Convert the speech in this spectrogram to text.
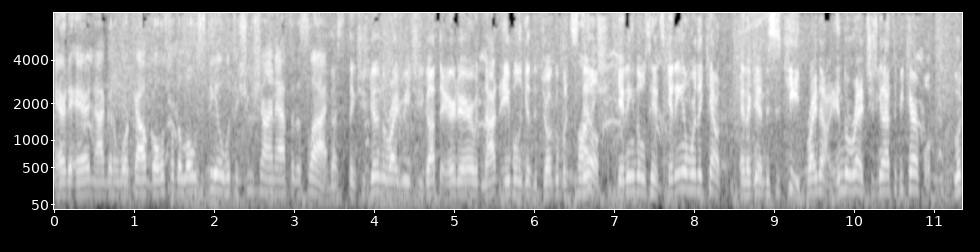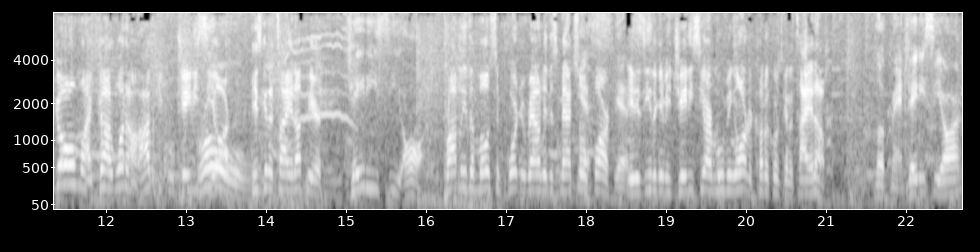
Air to air, not going to work out. Goes for the low steal with the shoe shine after the slide. That's the thing. She's getting the right reach. She got the air to air, but not able to get the juggle, but still Punish. getting those hits, getting them where they count. And again, this is key right now in the red. She's gonna have to be careful. Look, oh my God, what a hop kick from JDCR. Bro. He's gonna tie it up here. JDCR. Probably the most important round in this match so Yes, far. yes. It is either gonna be JDCR moving on or Cuddlecore's gonna tie it up. Look, man, JDCR.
